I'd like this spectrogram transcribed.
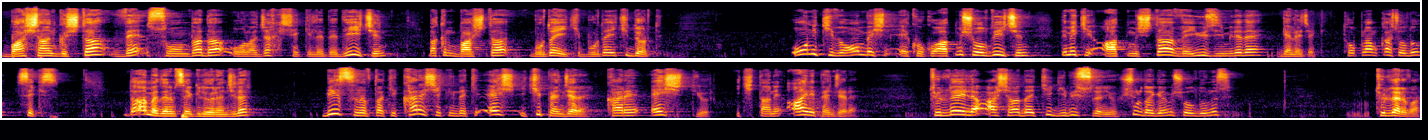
Başlangıçta ve sonda da olacak şekilde dediği için bakın başta burada 2, burada 2, 4. 12 ve 15'in ekoku 60 olduğu için demek ki 60'ta ve 120'de de gelecek. Toplam kaç oldu? 8. Devam edelim sevgili öğrenciler. Bir sınıftaki kare şeklindeki eş iki pencere. Kare eş diyor. İki tane aynı pencere. Tülleyle aşağıdaki gibi süsleniyor. Şurada görmüş olduğunuz tüller var.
